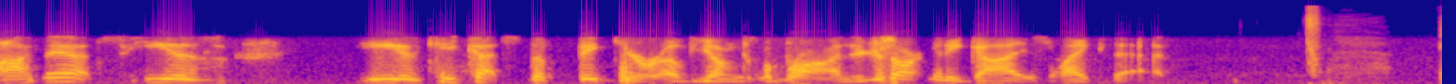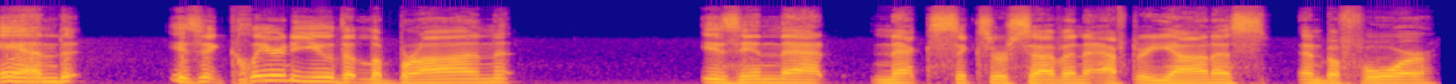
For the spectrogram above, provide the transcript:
offense, he is he he cuts the figure of young LeBron. There just aren't many guys like that. And is it clear to you that LeBron is in that next six or seven after Giannis and before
